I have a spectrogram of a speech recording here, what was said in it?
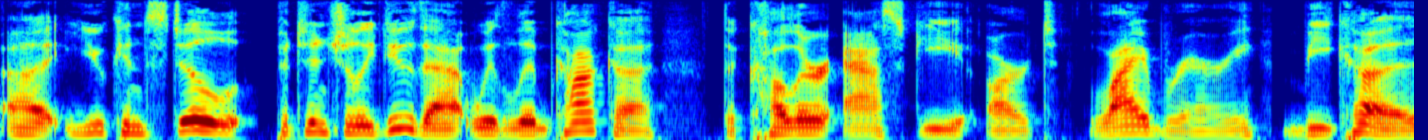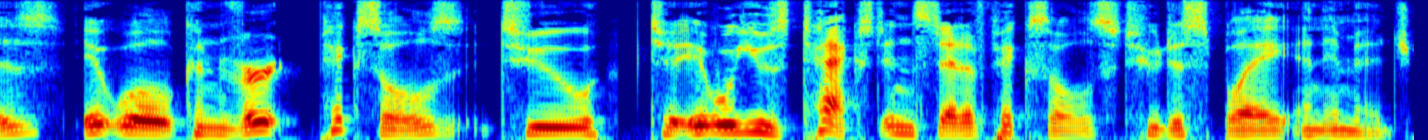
uh, you can still potentially do that with libcaca, the color ASCII art library, because it will convert pixels to to it will use text instead of pixels to display an image.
